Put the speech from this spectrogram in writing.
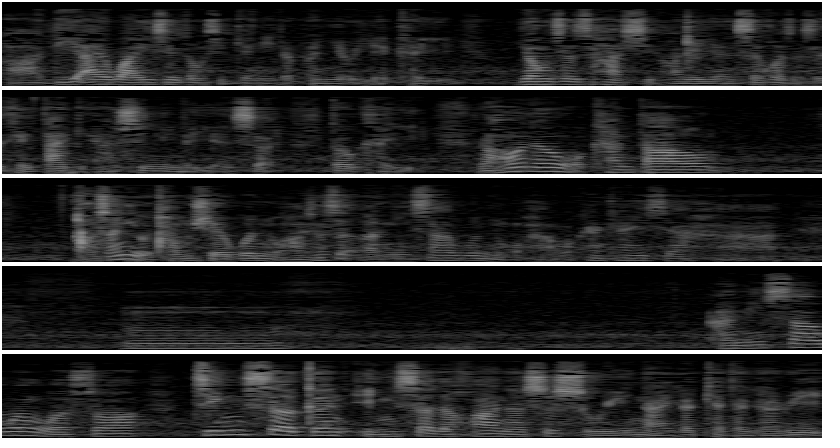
啊 DIY 一些东西给你的朋友也可以。用这是他喜欢的颜色，或者是可以带给他幸运的颜色，都可以。然后呢，我看到好像有同学问我，好像是尔妮莎问我哈，我看看一下哈，嗯。安妮莎问我说：“金色跟银色的话呢，是属于哪一个 category？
